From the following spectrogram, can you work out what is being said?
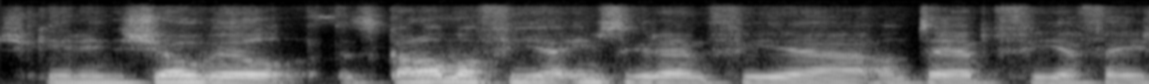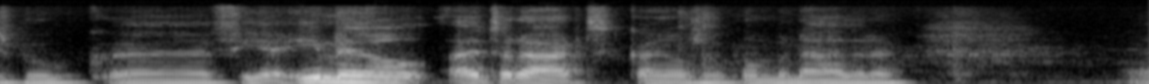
Als je een keer in de show wil, het kan allemaal via Instagram, via Untapped, via Facebook, uh, via e-mail uiteraard. Kan je ons ook nog benaderen. Uh,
